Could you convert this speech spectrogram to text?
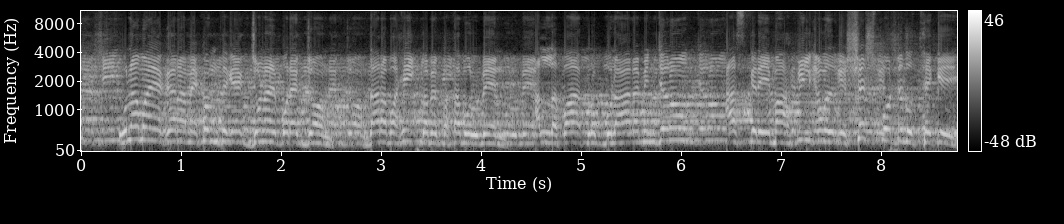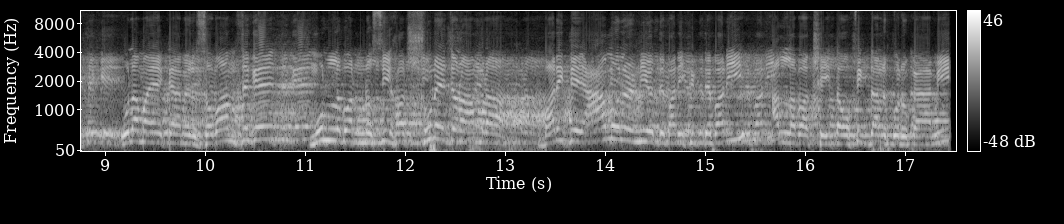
উলামা একরাম এখন থেকে একজনের পর একজন ধারাবাহিকভাবে কথা বলবেন। আল্লাহ পাক রব্বুল আলামিন যেন আজকের এই মাহফিলকে আমাদেরকে শেষ পর্যন্ত থেকে উলামা একরামের জবান থেকে মূল্যবান নসিহত শুনে যেন আমরা বাড়িতে আমলের নিয়তে বাড়ি ফিরতে পারি। আল্লাহ পাক সেই তৌফিক দান করুক আমি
